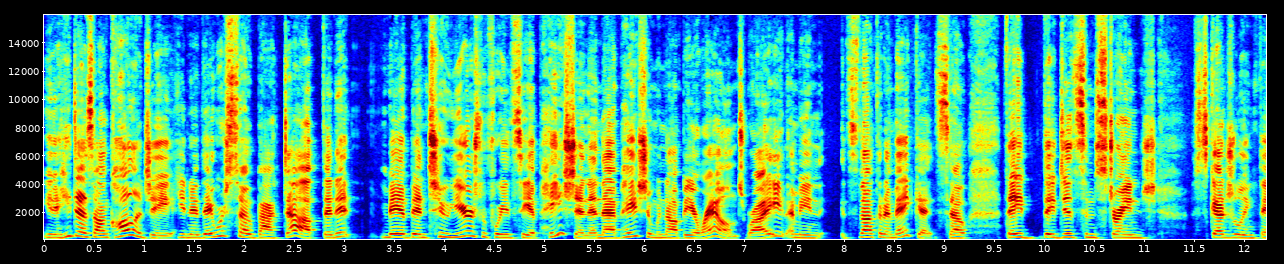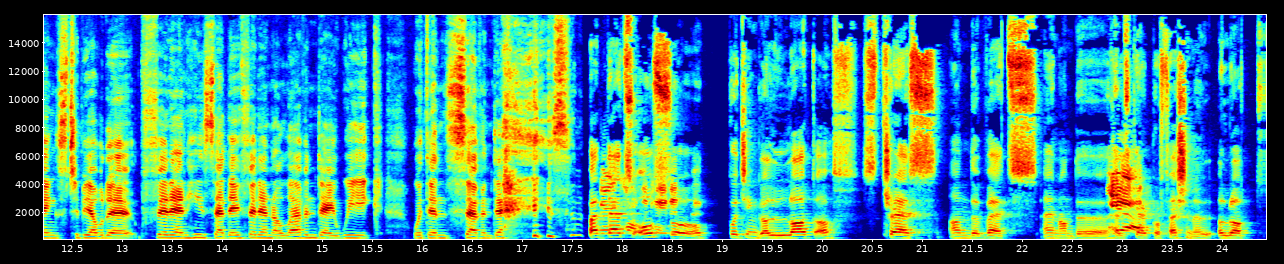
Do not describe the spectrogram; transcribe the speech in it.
you know, he does oncology. You know, they were so backed up that it may have been two years before you'd see a patient and that patient would not be around right i mean it's not going to make it so they they did some strange scheduling things to be able to fit in he said they fit in 11 day week within seven days but that's also putting a lot of stress on the vets and on the yeah. healthcare professional a lot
